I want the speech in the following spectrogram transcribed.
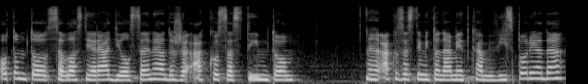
O tomto sa vlastne radil Senát, že ako sa s týmto ako sa s týmito námietkami vysporiada.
